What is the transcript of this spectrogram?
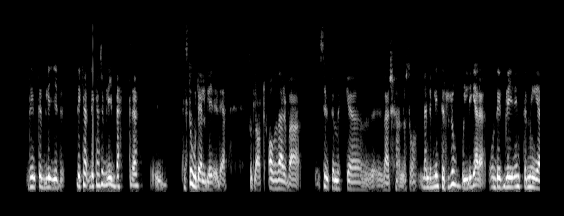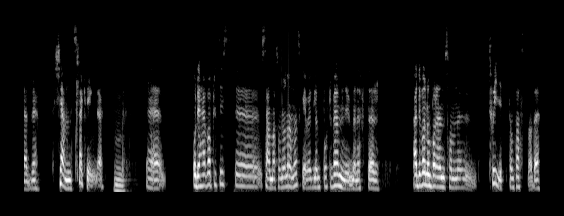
det inte blir, det, kan, det kanske blir bättre, till stor del blir det det såklart, av att värva supermycket eh, världsstjärnor och så, men det blir inte roligare och det blir inte mer känsla kring det. Mm. Eh, och det här var precis eh, samma som någon annan skrev, jag har glömt bort vem nu, men efter, ja det var nog bara en sån eh, tweet som fastnade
